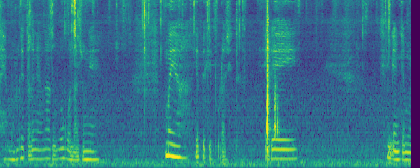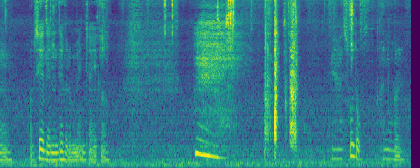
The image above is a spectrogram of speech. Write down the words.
에이 모르겠다. 그냥 보고 나중에 뭐야 옆에 게 부러진다 에레이 생장점을 없애야 되는데 그러면 이제 이거 음. 야 소독하는 걸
